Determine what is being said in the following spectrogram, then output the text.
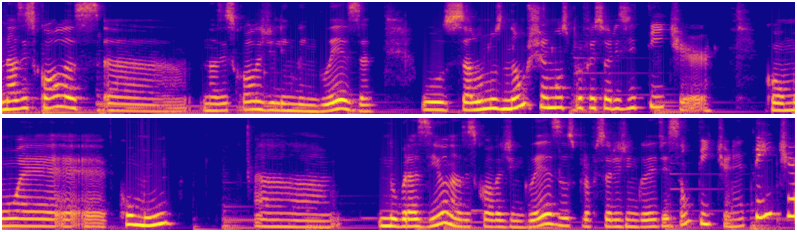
nas escolas uh, nas escolas de língua inglesa os alunos não chamam os professores de teacher como é, é, é comum uh, no Brasil, nas escolas de inglês, os professores de inglês são teacher, né? Teacher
